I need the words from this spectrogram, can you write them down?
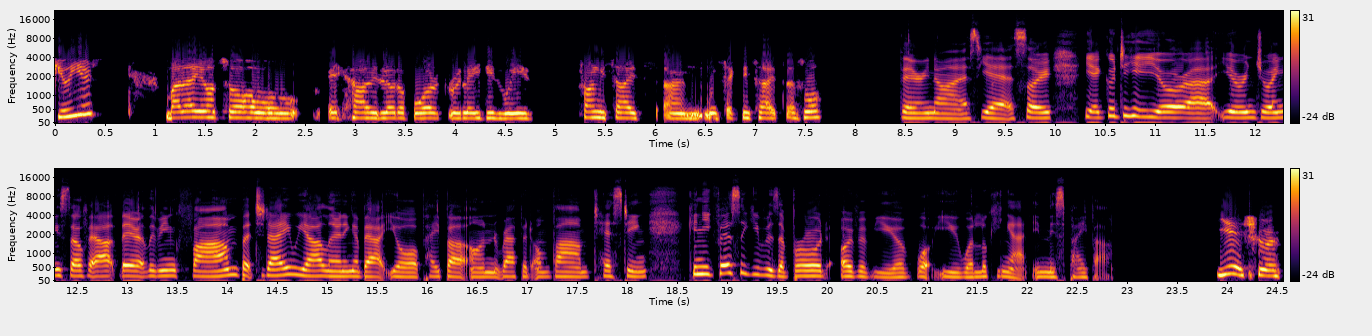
few years. But I also have a lot of work related with fungicides and insecticides as well. Very nice. Yeah. So yeah, good to hear you're uh, you're enjoying yourself out there at Living Farm. But today we are learning about your paper on rapid on farm testing. Can you firstly give us a broad overview of what you were looking at in this paper? Yeah, sure.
